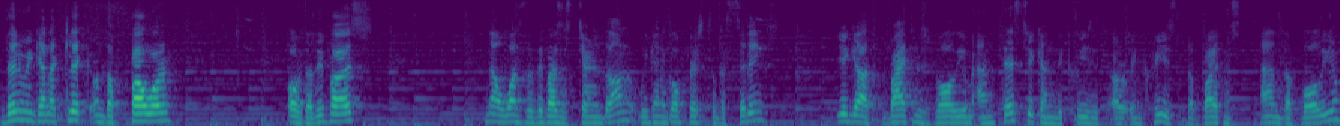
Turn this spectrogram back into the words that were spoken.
Then we're gonna click on the power of the device. Now once the device is turned on, we're gonna go first to the settings. You got brightness, volume and test. You can decrease it or increase the brightness and the volume.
